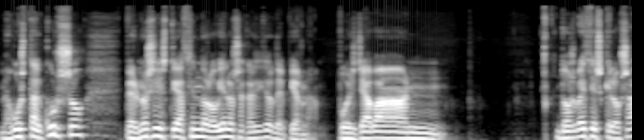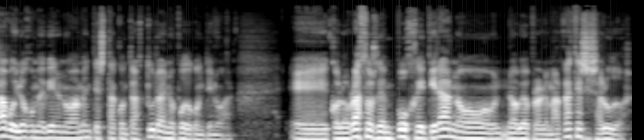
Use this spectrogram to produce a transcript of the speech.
Me gusta el curso, pero no sé si estoy haciéndolo bien los ejercicios de pierna. Pues ya van dos veces que los hago y luego me viene nuevamente esta contractura y no puedo continuar. Eh, con los brazos de empuje y tirar no, no, veo problemas. Gracias y saludos.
